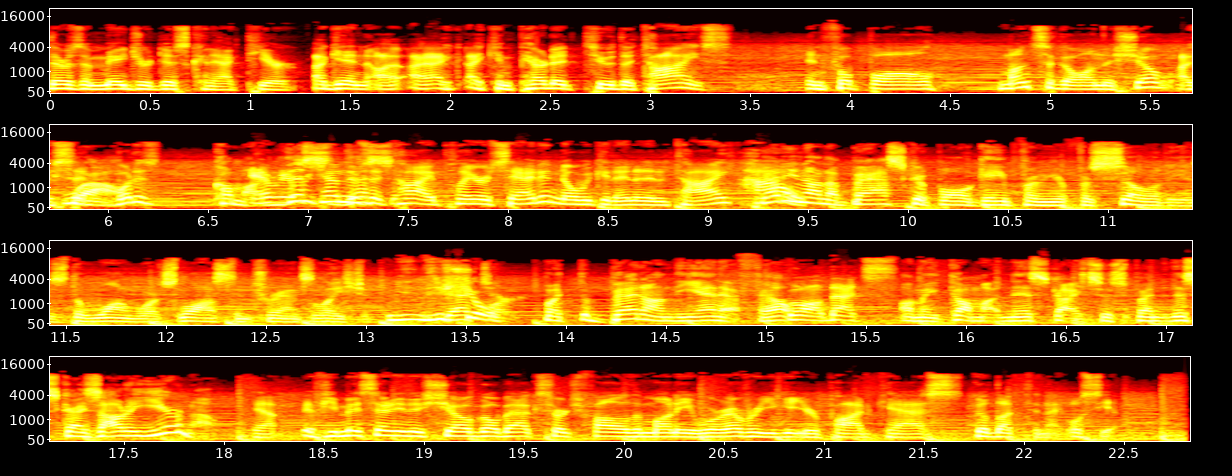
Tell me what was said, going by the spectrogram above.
there's a major disconnect here. Again, I, I, I compared it to the ties in football months ago on the show. I said, Wow. "What is?" Come on, Every this- time there's this- a tie, players say, "I didn't know we could end in a tie." How? Betting on a basketball game from your facility is the one where it's lost in translation. That's sure. it. but the bet on the NFL. Well, that's- I mean, come on, this guy's suspended. This guy's out a year now. Yeah. If you miss any of the show, go back, search "Follow the Money" wherever you get your podcasts. Good luck tonight. We'll see you.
